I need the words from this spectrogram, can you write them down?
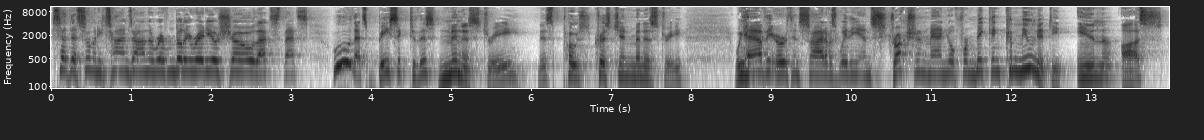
Said that so many times on the Reverend Billy radio show. That's that's whoo, that's basic to this ministry, this post-Christian ministry. We have the earth inside of us with the instruction manual for making community in us.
